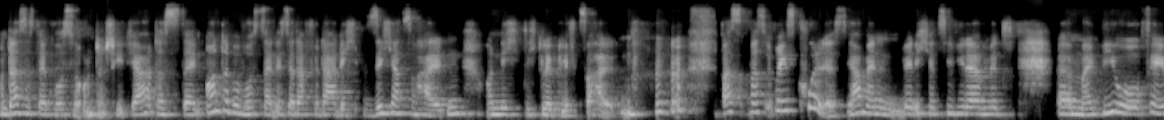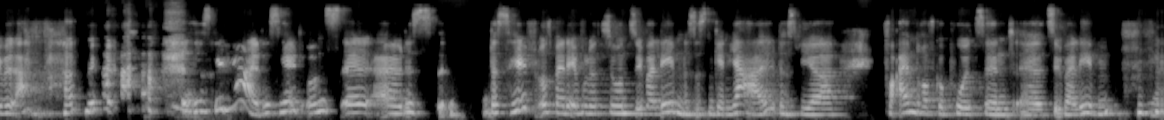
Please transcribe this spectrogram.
Und das ist der große Unterschied, ja. Das, dein Unterbewusstsein ist ja dafür da, dich sicher zu halten und nicht dich glücklich zu halten. was, was übrigens cool ist, ja, wenn, wenn ich jetzt hier wieder mit äh, meinem Bio-Fable anfange. das ist genial. Das hält uns, äh, äh das das hilft uns bei der Evolution zu überleben. Das ist genial, dass wir vor allem darauf gepolt sind, äh, zu überleben. Ja.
